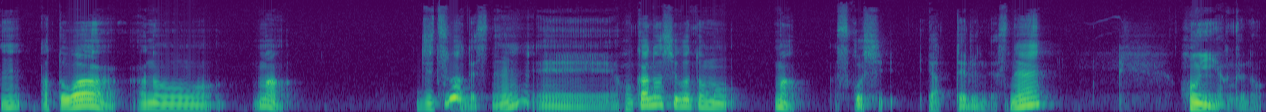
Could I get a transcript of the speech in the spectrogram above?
ね、あとはあの、まあ実はですね、えー、他の仕事もまあ少しやってるんですね。翻訳の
